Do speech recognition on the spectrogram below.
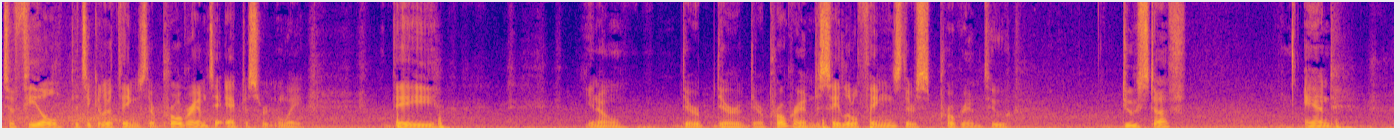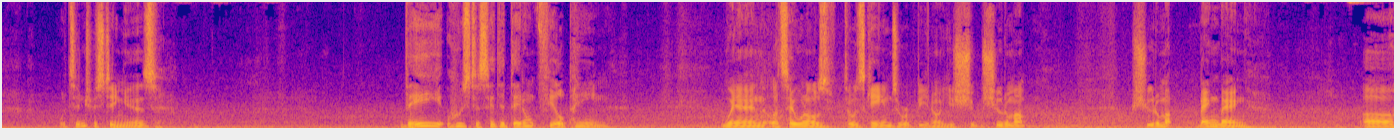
to feel particular things. They're programmed to act a certain way. They, you know, they're they're they're programmed to say little things. They're programmed to do stuff. And what's interesting is they who's to say that they don't feel pain when let's say one of those those games where you know you shoot shoot them up, shoot them up, bang bang. Uh,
